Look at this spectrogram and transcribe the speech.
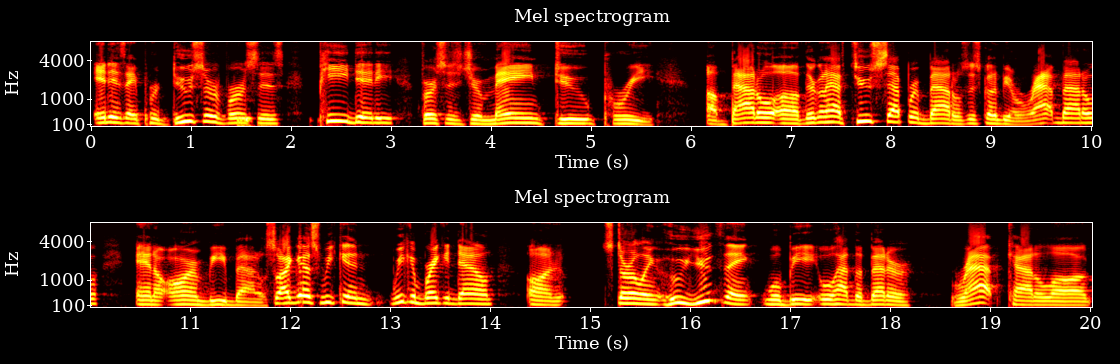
It is a producer versus P Diddy versus Jermaine Dupri. A battle of they're gonna have two separate battles. It's gonna be a rap battle and an R and B battle. So I guess we can we can break it down on Sterling, who you think will be will have the better rap catalog,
